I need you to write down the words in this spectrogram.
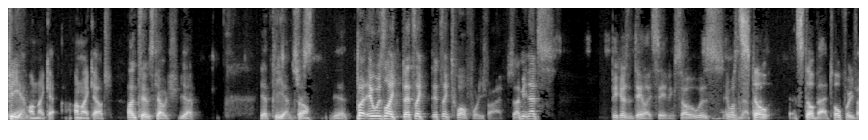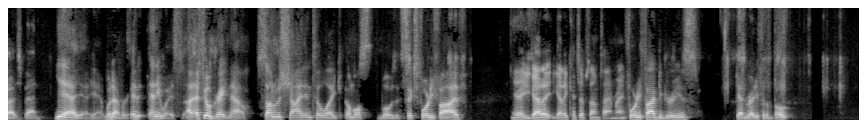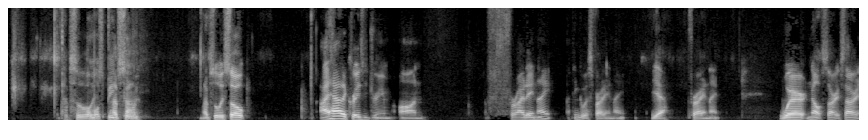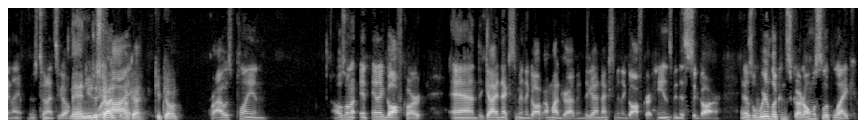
PM. on my ca- on my couch. On Tim's couch, yeah. Yeah, PM. So- Just- yeah. But it was like that's like it's like twelve forty five. So I mean that's because of daylight saving. So it was it wasn't that still bad. it's still bad. 12:45 is bad. Yeah, yeah, yeah. Whatever. It, anyways, I, I feel great now. Sun was shining till like almost what was it, six forty five? Yeah, you got to you got to catch up sometime, right? Forty five degrees. Getting ready for the boat. Absolutely. Almost beach Absolutely. time. Absolutely. So I had a crazy dream on Friday night. I think it was Friday night. Yeah, Friday night. Where no, sorry, Saturday night. It was two nights ago. Man, you just got I- okay. Keep going. Where I was playing I was on a, in, in a golf cart and the guy next to me in the golf I'm not driving. The guy next to me in the golf cart hands me this cigar. And it was a weird looking cigar. It almost looked like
